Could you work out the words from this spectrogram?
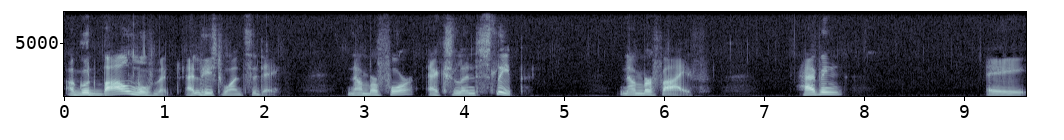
a good bowel movement at least once a day. Number four, excellent sleep. Number five, having a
